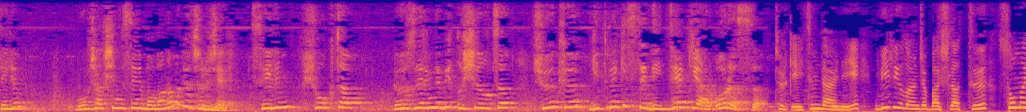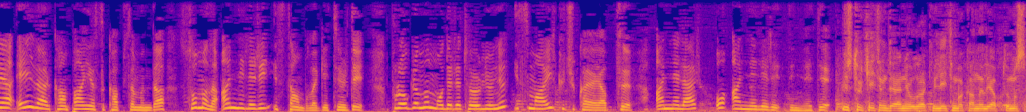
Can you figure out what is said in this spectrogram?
Selim bu uçak şimdi seni babana mı götürecek? Selim şokta gözlerinde bir ışıltı çünkü gitmek istediği tek yer orası. Türk Eğitim Derneği bir yıl önce başlattığı Soma'ya El Ver kampanyası kapsamında Somalı anneleri İstanbul'a getirdi. Programın moderatörlüğünü İsmail Küçükkaya yaptı. Anneler o anneleri dinledi. Biz Türk Eğitim Derneği olarak Milli Eğitim Bakanlığı ile yaptığımız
